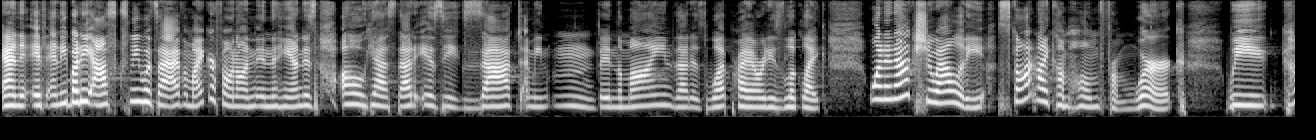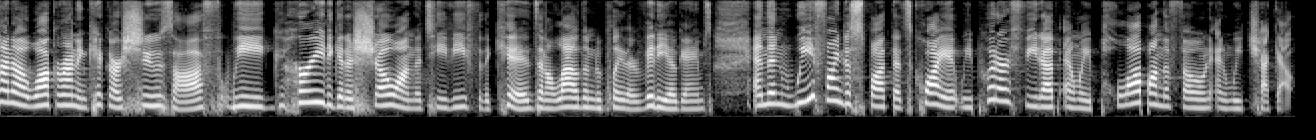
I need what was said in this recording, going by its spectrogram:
And if anybody asks me what I have a microphone on in the hand is, oh yes, that is the exact, I mean, mm, in the mind, that is what priorities look like. When in actuality, Scott and I come home from work, we kind of walk around and kick our shoes off. We hurry to get a show on the TV for the kids and allow them to play their video games. And then we find a spot that's quiet, we put our feet up, and we plop on the phone and we check out.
